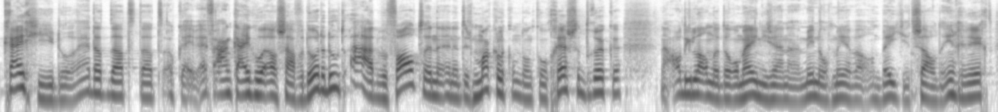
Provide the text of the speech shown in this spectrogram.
krijg je hierdoor. Hè? Dat, dat, dat oké, even aankijken hoe El Salvador dat doet. Ah, het bevalt en, en het is makkelijk om dan congres te drukken. Nou, al die landen eromheen, die zijn uh, min of meer wel een beetje hetzelfde ingericht.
